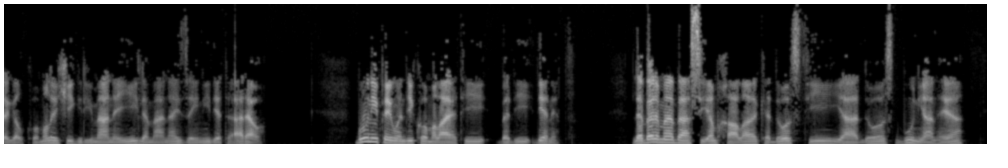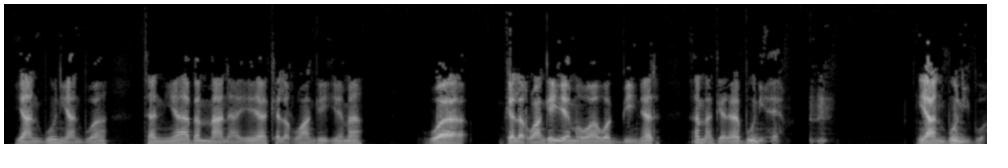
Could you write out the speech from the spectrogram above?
لەگەڵ کۆمەڵێکی گریمانەیی لە مانای زەینی دێتە ئاراوە. بوونی پەیوەندی کۆمەڵایەتی بەدی دێنێت. لەبەرمە باسی ئەم خاڵە کە دۆستی یا دۆست بوونیان هەیە یان بوونیان بووە تەنیا بەم مانایەیە کە لە ڕوانگەی ئێمە و کە لە ڕوانگەی ئێمەوە وەک بینەر ئەم ئەگەرە بوونی هەیە یان بوونی بووە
